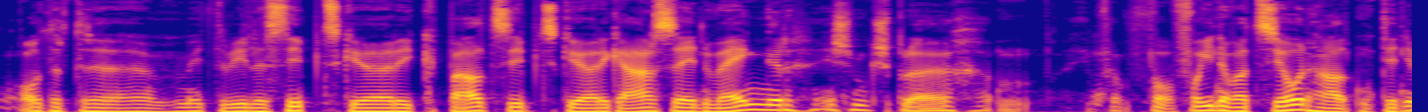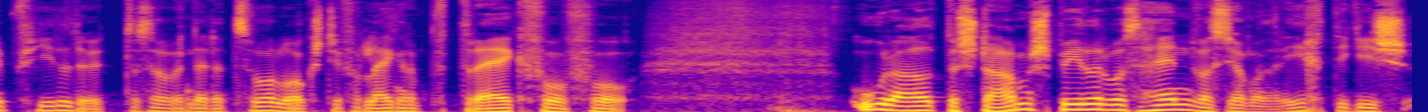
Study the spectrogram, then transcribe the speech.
Oder der äh, mittlerweile 70-jährige, bald 70-jährige Arsene Wenger ist im Gespräch. Von, von Innovation halten die nicht viel dort. Also wenn du denen zuschaust, die verlängern Verträge von, von uralten Stammspielern, die sie haben, was ja mal richtig ist,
